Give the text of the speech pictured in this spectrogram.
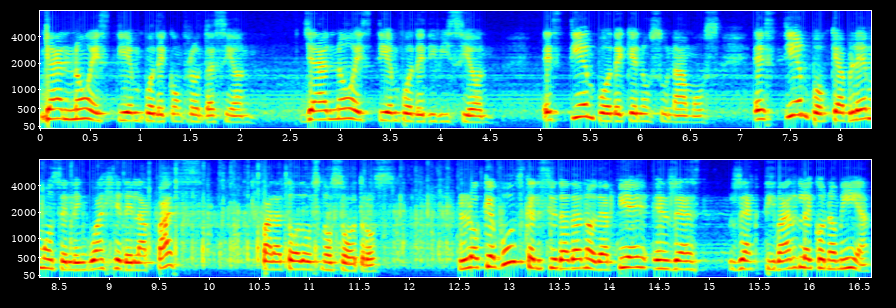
ya no es tiempo de confrontación, ya no es tiempo de división, es tiempo de que nos unamos, es tiempo que hablemos el lenguaje de la paz para todos nosotros. Lo que busca el ciudadano de a pie es reactivar la economía.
